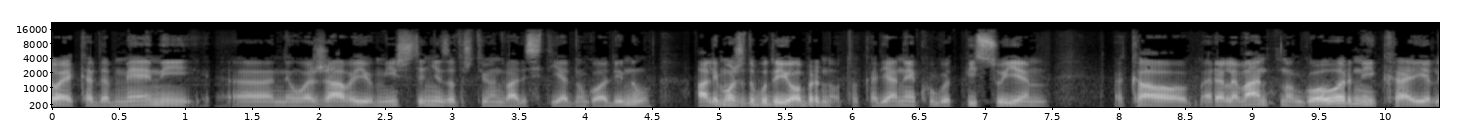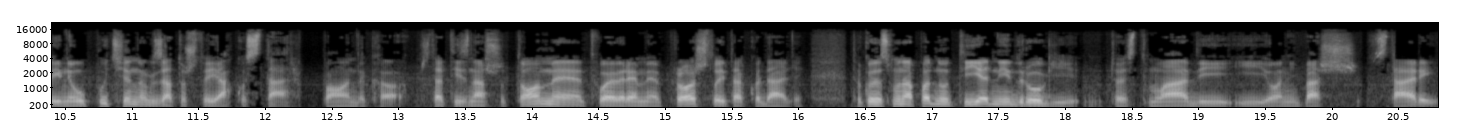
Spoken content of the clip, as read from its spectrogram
to je kada meni ne uvažavaju mišljenje zato što imam 21 godinu, ali može da bude i obrnuto. Kad ja nekog otpisujem kao relevantnog govornika ili neupućenog zato što je jako star. Pa onda kao, šta ti znaš o tome, tvoje vreme je prošlo i tako dalje. Tako da smo napadnuti jedni i drugi, to jest mladi i oni baš stari.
